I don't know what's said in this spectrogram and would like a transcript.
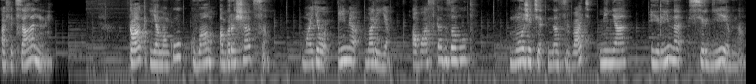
официальный. Как я могу к вам обращаться? Мое имя Мария, а вас как зовут? Можете назвать меня Ирина Сергеевна.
